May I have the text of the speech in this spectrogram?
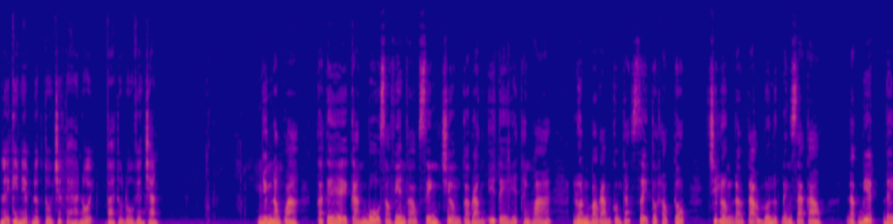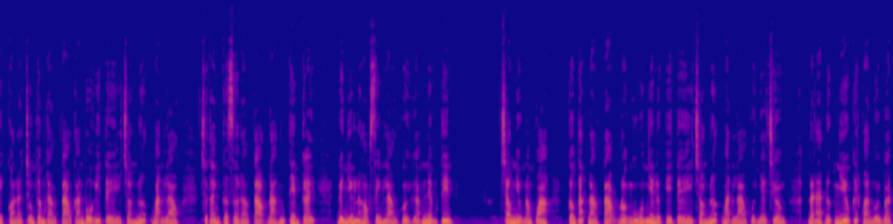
lễ kỷ niệm được tổ chức tại Hà Nội và thủ đô Viêng Chăn. Những năm qua, các thế hệ cán bộ, giáo viên và học sinh trường cao đẳng y tế Thanh Hóa luôn bảo đảm công tác dạy tốt học tốt, chất lượng đào tạo luôn được đánh giá cao. Đặc biệt, đây còn là trung tâm đào tạo cán bộ y tế cho nước bạn Lào, trở thành cơ sở đào tạo đáng tin cậy để những lưu học sinh Lào gửi gắm niềm tin. Trong nhiều năm qua, công tác đào tạo đội ngũ nhân lực y tế cho nước bạn Lào của nhà trường đã đạt được nhiều kết quả nổi bật,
